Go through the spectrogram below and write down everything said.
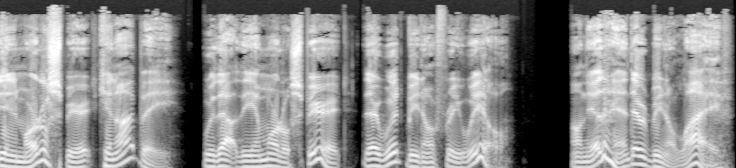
The immortal spirit cannot be. Without the immortal spirit, there would be no free will. On the other hand, there would be no life.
